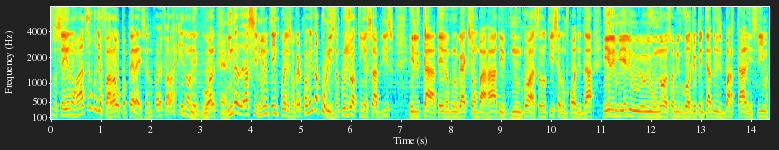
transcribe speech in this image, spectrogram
você- ia no rádio, você não podia falar, opa, peraí, você não pode falar aqui não, nego. Agora, É. ainda assim mesmo tem coisa São Carlos. Principalmente na polícia. Na polícia Jotinha sabe disso. Ele tá tem em algum lugar que são barrados e não, ó, essa notícia não pode dar. Ele, ele e o, o nosso amigo Valdir Penteado, eles batalham em cima.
